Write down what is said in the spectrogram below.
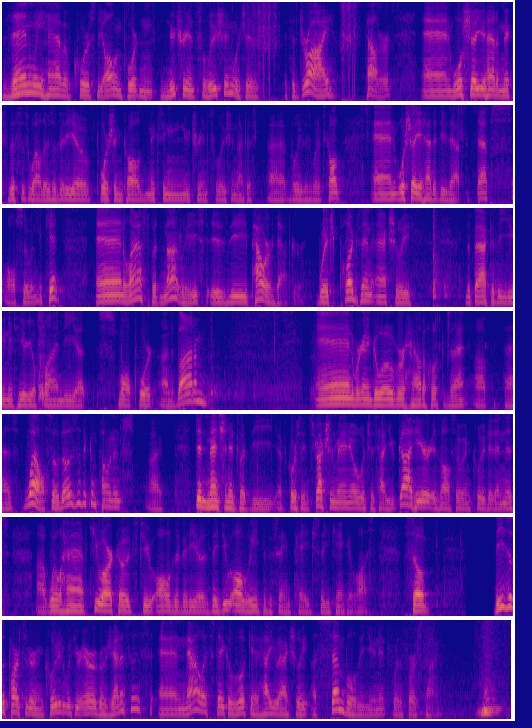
Then we have, of course, the all-important nutrient solution, which is, it's a dry powder, and we'll show you how to mix this as well. There's a video portion called Mixing Nutrient Solution, I uh, believe is what it's called, and we'll show you how to do that. That's also in the kit. And last but not least is the power adapter, which plugs in actually the back of the unit here, you'll find the uh, small port on the bottom. And we're going to go over how to hook that up as well. So those are the components. I didn't mention it, but the, of course, the instruction manual, which is how you got here, is also included. And this uh, will have QR codes to all of the videos. They do all lead to the same page, so you can't get lost. So these are the parts that are included with your Aero-Gro Genesis, and now let's take a look at how you actually assemble the unit for the first time.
